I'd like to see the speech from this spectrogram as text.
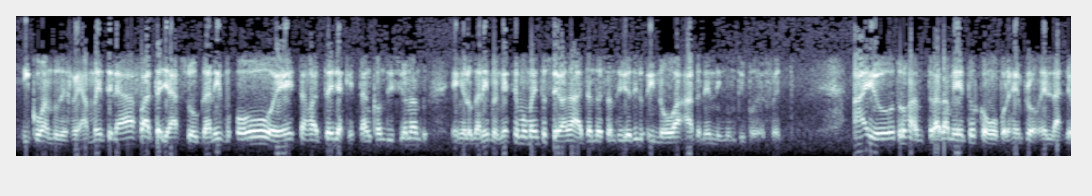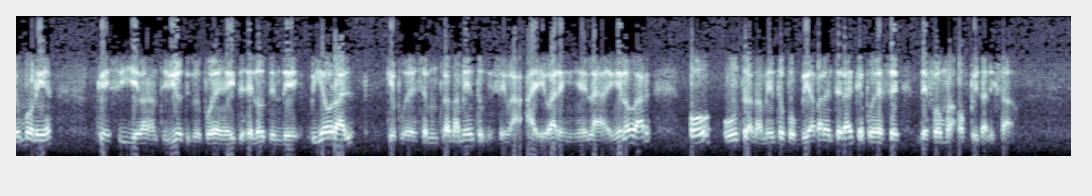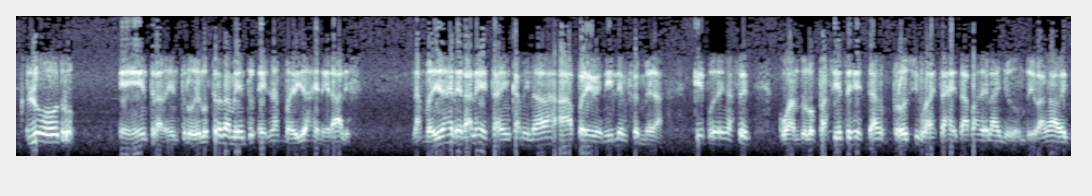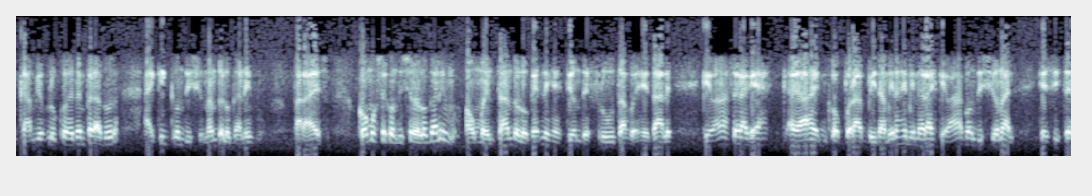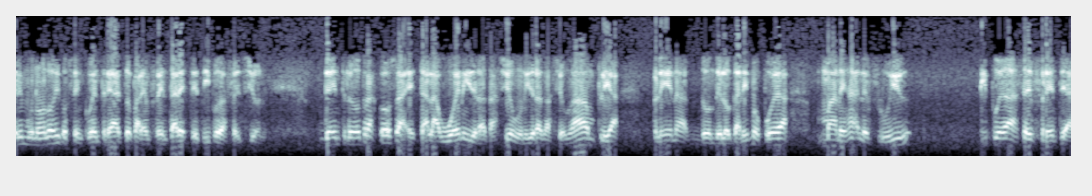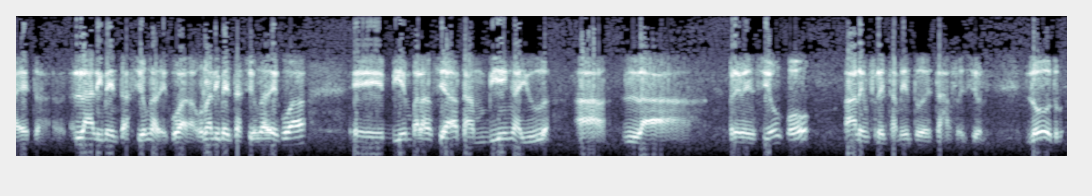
Y cuando realmente le haga falta, ya su organismo o estas bacterias que están condicionando en el organismo en este momento se van adaptando a ese antibiótico y no va a tener ningún tipo de efecto. Hay otros tratamientos, como por ejemplo en las neumonías, que si llevan antibióticos pueden ir desde el orden de vía oral, que puede ser un tratamiento que se va a llevar en el, en el hogar, o un tratamiento por vía parenteral que puede ser de forma hospitalizada. Lo otro entra dentro de los tratamientos es las medidas generales. Las medidas generales están encaminadas a prevenir la enfermedad. ¿Qué pueden hacer cuando los pacientes están próximos a estas etapas del año donde van a haber cambios bruscos de temperatura? Hay que ir condicionando el organismo para eso. ¿Cómo se condiciona el organismo? Aumentando lo que es la ingestión de frutas, vegetales, que van a hacer aquellas, incorporar vitaminas y minerales que van a condicionar que el sistema inmunológico se encuentre alto para enfrentar este tipo de afecciones. Dentro de otras cosas está la buena hidratación, una hidratación amplia, plena, donde el organismo pueda manejar el fluido y pueda hacer frente a esta. La alimentación adecuada, una alimentación adecuada, eh, bien balanceada, también ayuda a la prevención o al enfrentamiento de estas afecciones. Lo otro,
